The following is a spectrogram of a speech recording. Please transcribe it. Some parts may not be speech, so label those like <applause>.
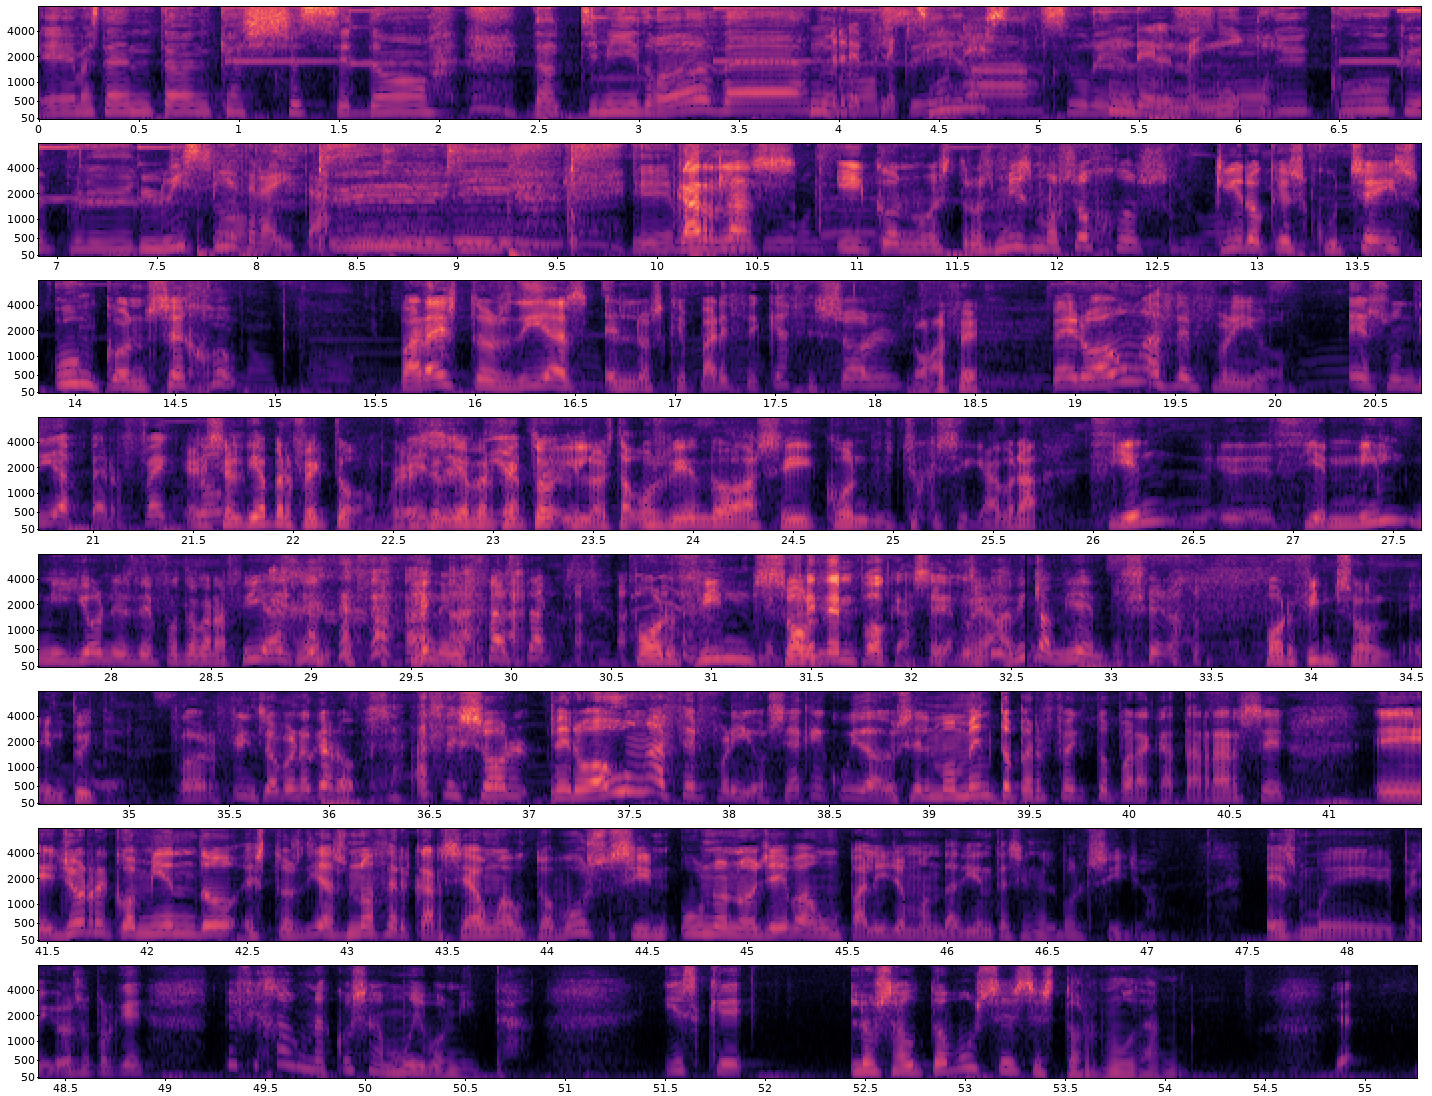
Et Stanton cache ses dents d'un timide revers. devant Reflexiones del meñique. Luis. Et Carlas, y con nuestros mismos ojos, quiero que escuchéis un consejo para estos días en los que parece que hace sol, Lo hace. pero aún hace frío. Es un día perfecto. Es el día perfecto, es, Es el el día día perfecto y lo estamos viendo así con, yo qué sé, que habrá 100 eh, 100 mil millones de fotografías en, <laughs> en el hashtag por fin Me sol. parecen pocas, ¿eh? A mí también, <laughs> pero por fin sol en Twitter. Por fin, sol. bueno, claro, hace sol, pero aún hace frío, o sea que cuidado, es el momento perfecto para catarrarse. Eh, yo recomiendo estos días no acercarse a un autobús si uno no lleva un palillo mondadientes en el bolsillo. Es muy peligroso porque me he fijado una cosa muy bonita, y es que los autobuses estornudan.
